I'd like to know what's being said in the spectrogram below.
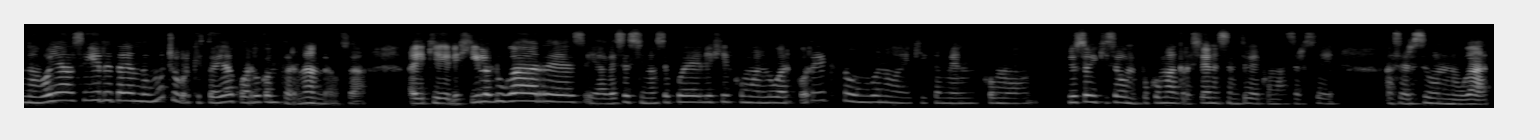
no voy a seguir detallando mucho porque estoy de acuerdo con Fernanda. O sea, hay que elegir los lugares y a veces si no se puede elegir como el lugar correcto, bueno, hay que también como, yo soy quizá un poco más agresiva en el sentido de cómo hacerse, hacerse un lugar,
